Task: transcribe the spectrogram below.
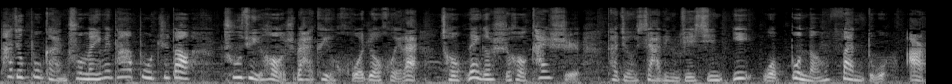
他就不敢出门，因为他不知道出去以后是不是还可以活着回来。从那个时候开始，他就下定决心：一，我不能贩毒；二。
